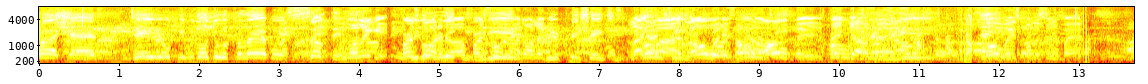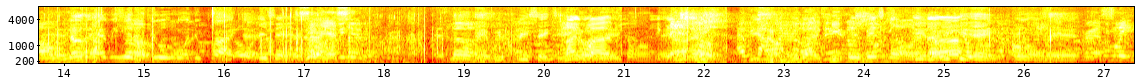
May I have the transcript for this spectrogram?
podcast. Jay Yoki, we gonna do a collab on something. We're gonna link it. We First gonna quarter, link dog. it. First quarter, we're gonna link We appreciate you. Likewise, Home uh, team. always, Home always. Thank y'all, man. You dig? Always coming through, man. Another heavy hitter. Do what we want to do podcast. Appreciate it. Yes, sir. It's love. Hey, we appreciate you. you know, Likewise. man. Come on, man. Yeah, You know, we gotta keep this bitch going. you know, we keep, hey, come on, man. Real slick,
